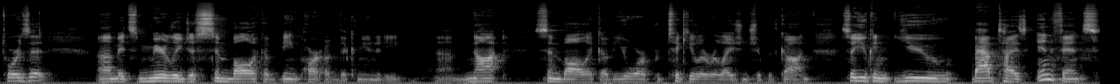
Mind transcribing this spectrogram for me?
towards it. Um, it's merely just symbolic of being part of the community, um, not symbolic of your particular relationship with God. So you can you baptize infants,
